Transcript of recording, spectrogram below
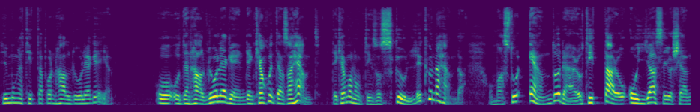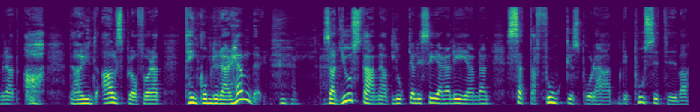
Hur många tittar på den halvdåliga grejen? Och, och, den halvdåliga grejen, den kanske inte ens har hänt. Det kan vara någonting som skulle kunna hända. Och man står ändå där och tittar och ojar sig och känner att ah, det här är ju inte alls bra för att tänk om det där händer. Så att just det här med att lokalisera leenden, sätta fokus på det här, det positiva.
